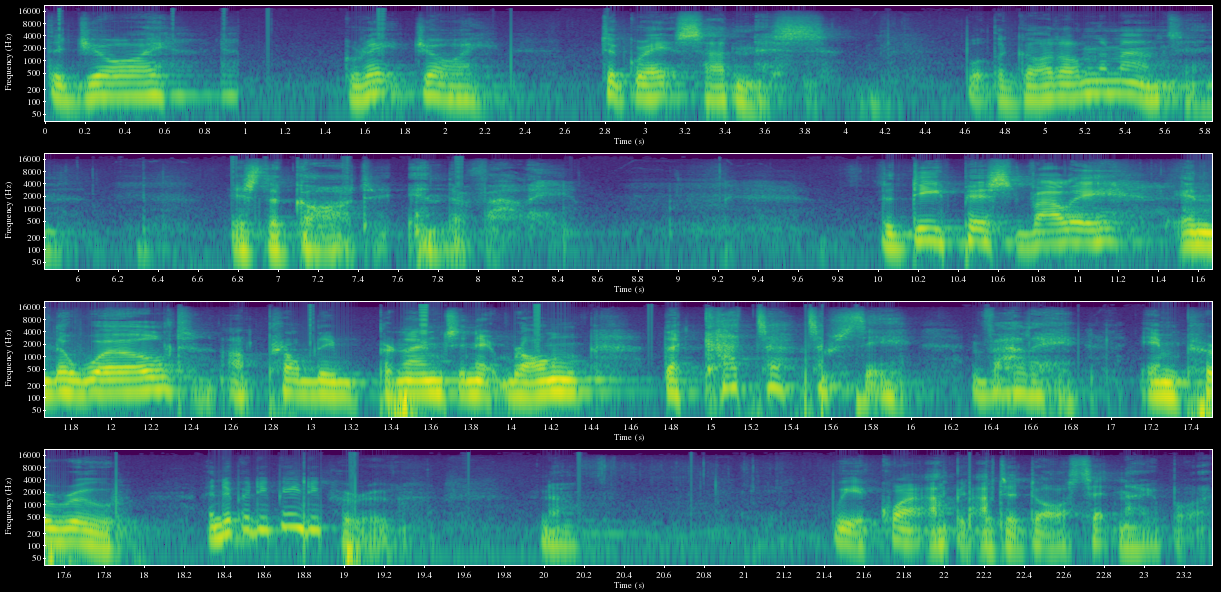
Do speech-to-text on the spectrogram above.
The joy, great joy, to great sadness. But the God on the mountain is the God in the valley. The deepest valley in the world, I'm probably pronouncing it wrong, the Cotahuasi Valley in Peru. Anybody been to Peru? No. We are quite happy to Dorset now, but,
